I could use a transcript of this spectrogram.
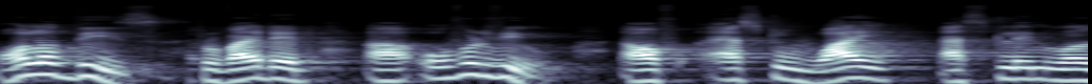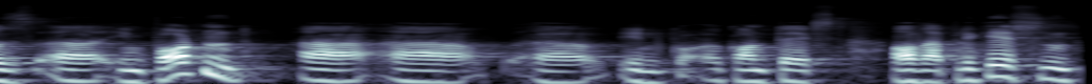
all of these provided uh, overview of as to why acetylene was uh, important uh, uh, uh Uh, in co uh, context of application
